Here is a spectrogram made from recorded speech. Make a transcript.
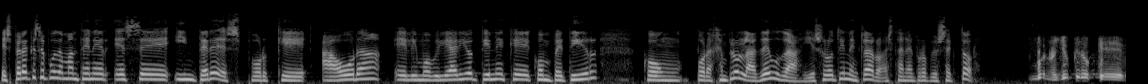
Espera que se pueda mantener ese interés porque ahora el inmobiliario tiene que competir con, por ejemplo, la deuda, y eso lo tienen claro, hasta en el propio sector. Bueno, yo creo que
